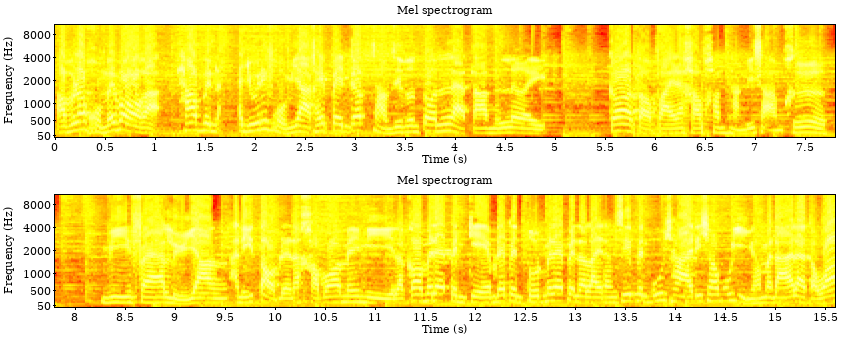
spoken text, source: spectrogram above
เอาเป็นว่าผมไม่บอกอะถ้าเป็นอายุที่ผมอยากให้เป็นก็สามสิบต้นๆนั่นแหละตามนั้นเลย ก็ต่อไปนะครับคำถามที่สามคือมีแฟนหรือยังอันนี้ตอบเลยนะครับว่าไม่มีแล้วก็ไม่ได้เป็นเกมไม่ได้เป็นตุ๊ดไม่ได้เป็นอะไรทั้งสิ้นเป็นผู้ชายที่ชอบผู้หญิงธรรมดาแหละแต่ว่า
